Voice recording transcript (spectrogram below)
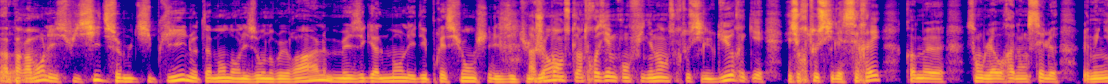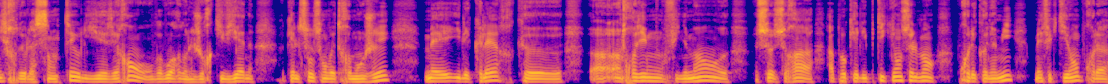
apparemment, les suicides se multiplient, notamment dans les zones rurales, mais également les dépressions chez les étudiants. Ah, je pense qu'un troisième confinement, surtout s'il dure et, et surtout s'il est serré, comme semble l'avoir annoncé le, le ministre de la Santé, Olivier Véran, on va voir dans les jours qui viennent à quelle sauce on va être mangé, mais il est clair que un, troisième confinement euh, ce sera apocalyptique non seulement pour l'économie, mais effectivement pour la,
